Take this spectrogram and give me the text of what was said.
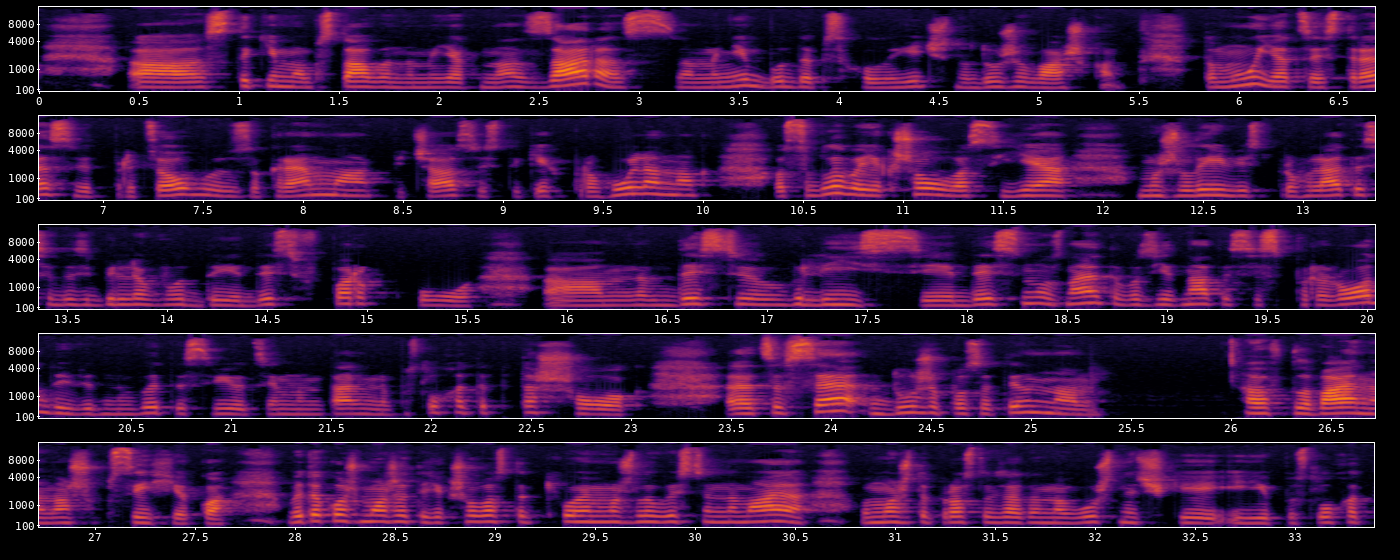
а, з такими обставинами, як в нас зараз, мені буде психологічно дуже важко. Тому я цей стрес відпрацьовую, зокрема, під час ось таких прогулянок. Особливо, якщо у вас є можливість прогулятися десь біля води, десь в парку, а, десь в лісі, десь, ну, знаєте, воз'єднатися з природою, відновити свій оцей ментальний, послухати пташок. Е, Це все дуже позитивно. Е, Впливає на нашу психіку. Ви також можете, якщо у вас такої можливості немає, ви можете просто взяти навушнички і послухати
